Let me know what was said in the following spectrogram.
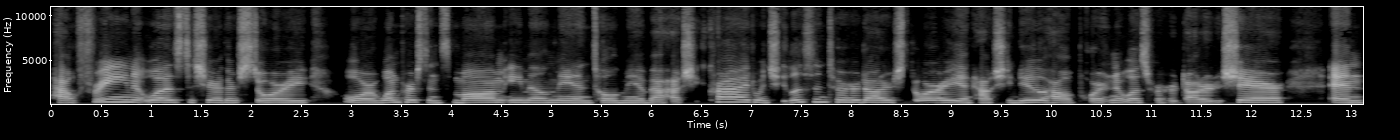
how freeing it was to share their story or one person's mom emailed me and told me about how she cried when she listened to her daughter's mm-hmm. story and how she knew how important it was for her daughter to share. And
